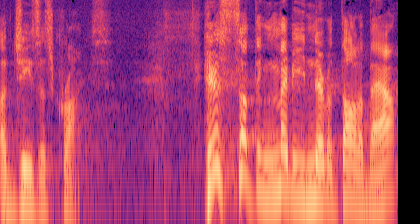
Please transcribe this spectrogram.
of Jesus Christ. Here's something maybe you never thought about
